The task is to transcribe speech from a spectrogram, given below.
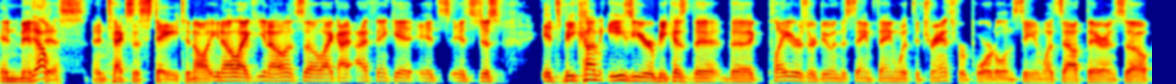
and Memphis yep. and Texas State and all, you know, like, you know, and so like I, I think it it's it's just it's become easier because the the players are doing the same thing with the transfer portal and seeing what's out there. And so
